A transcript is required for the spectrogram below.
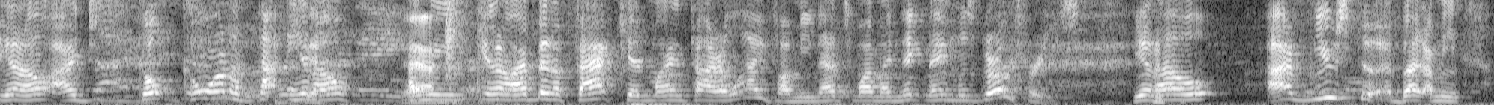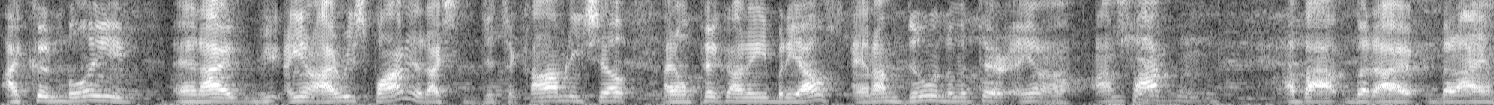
you know, I just go go on a you know. Yeah. I mean, you know, I've been a fat kid my entire life. I mean, that's why my nickname was groceries. You know, I'm used to it, but I mean, I couldn't believe, and I, you know, I responded. I said, "It's a comedy show. I don't pick on anybody else, and I'm doing the material. You know, oh, I'm talking about, but I, but I am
